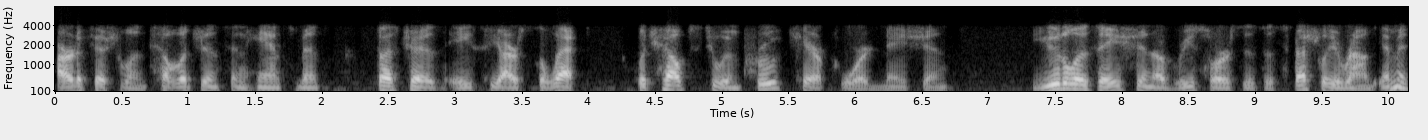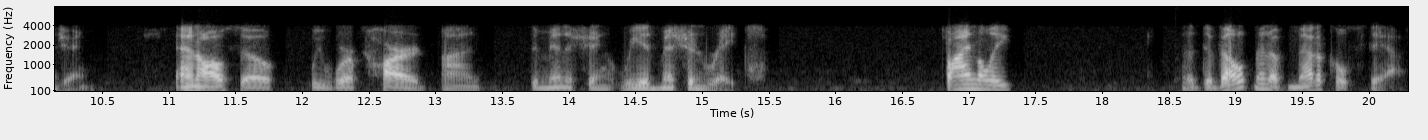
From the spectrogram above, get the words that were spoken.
artificial intelligence enhancements, such as ACR Select, which helps to improve care coordination, utilization of resources, especially around imaging, and also we work hard on diminishing readmission rates. Finally, the development of medical staffs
